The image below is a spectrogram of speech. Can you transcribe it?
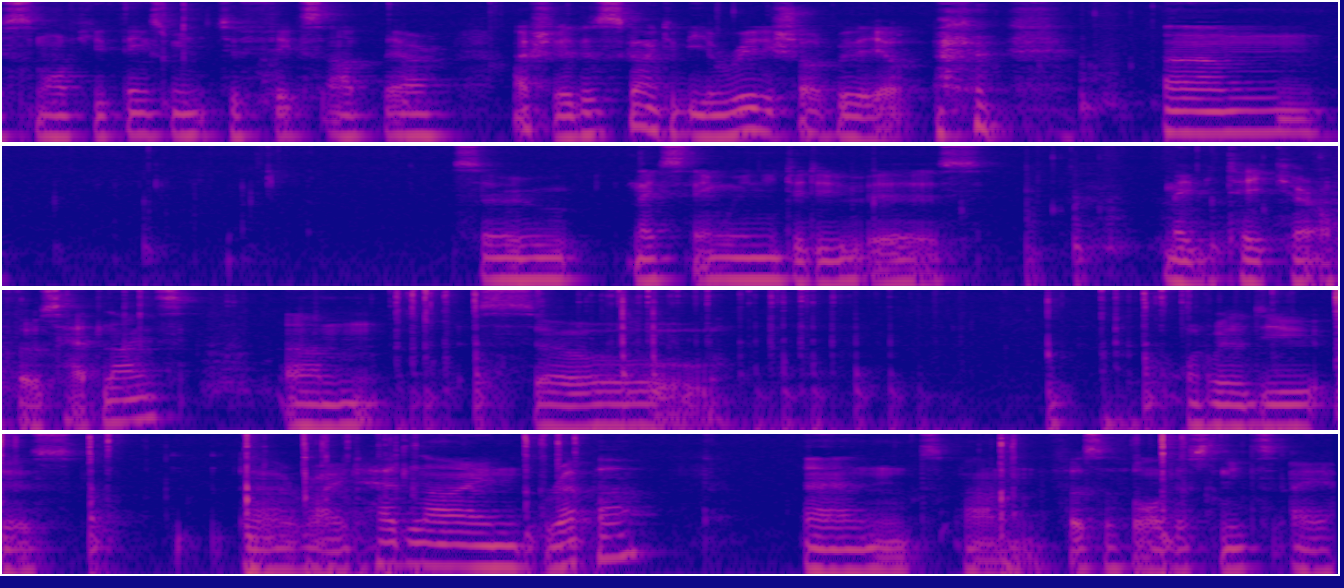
a small few things we need to fix up there. Actually, this is going to be a really short video. um, so next thing we need to do is maybe take care of those headlines. Um, so what we'll do is uh, write headline wrapper and um, first of all this needs a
